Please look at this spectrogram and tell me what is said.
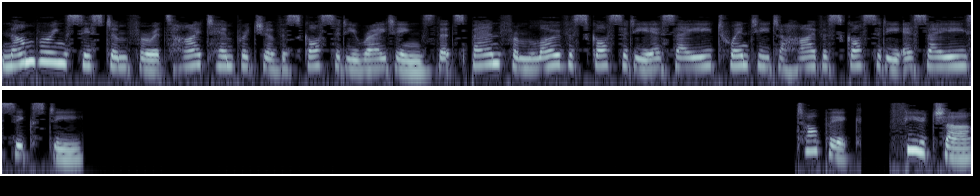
numbering system for its high-temperature viscosity ratings that span from low viscosity SAE 20 to high viscosity SAE 60. Topic: Future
